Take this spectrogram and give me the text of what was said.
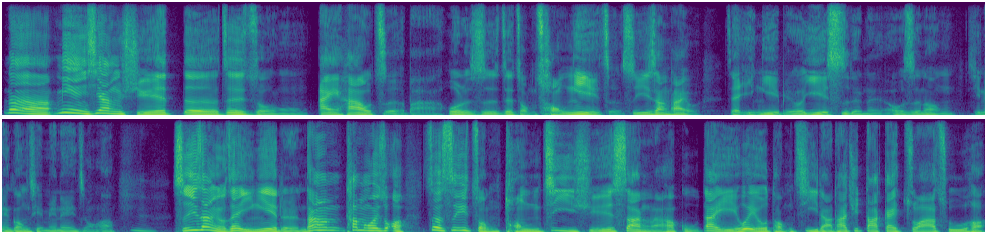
那面相学的这种爱好者吧，或者是这种从业者，实际上他有在营业，比如说夜市的那，或是那种几年宫前面那一种啊，嗯，实际上有在营业的人，当然他们会说，哦，这是一种统计学上然后古代也会有统计啦，他去大概抓出哈，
